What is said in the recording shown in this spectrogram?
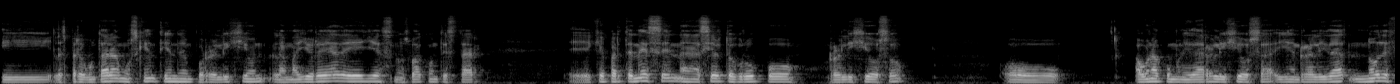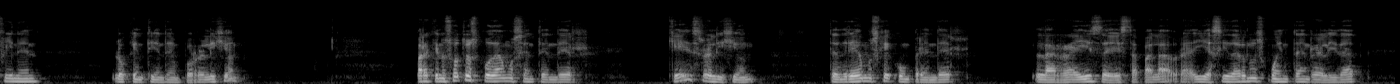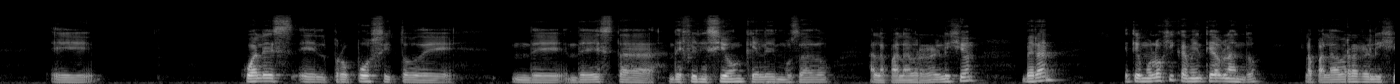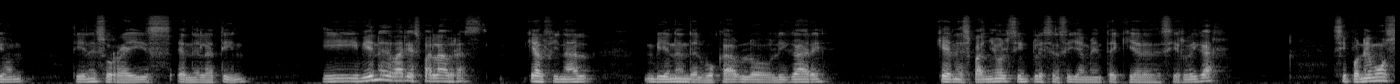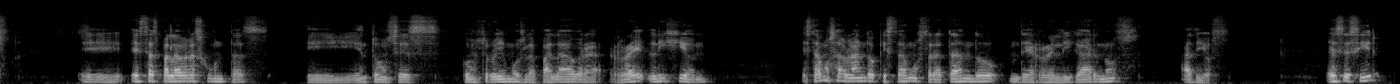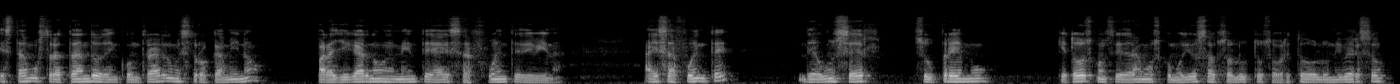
y les preguntáramos qué entienden por religión, la mayoría de ellas nos va a contestar eh, que pertenecen a cierto grupo religioso o a una comunidad religiosa y en realidad no definen lo que entienden por religión. Para que nosotros podamos entender qué es religión, tendríamos que comprender la raíz de esta palabra y así darnos cuenta en realidad eh, cuál es el propósito de, de, esta definición que le hemos dado a la palabra religión. Verán, etimológicamente hablando, la palabra religión tiene su raíz en el latín y viene de varias palabras que al final vienen del vocablo ligare, que en español simple y sencillamente quiere decir ligar. Si ponemos eh, estas palabras juntas y entonces construimos la palabra religión, estamos hablando que estamos tratando de religarnos a Dios. Es decir, estamos tratando de encontrar nuestro camino para llegar nuevamente a esa fuente divina, a esa fuente de un ser supremo que todos consideramos como Dios absoluto sobre todo el universo,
